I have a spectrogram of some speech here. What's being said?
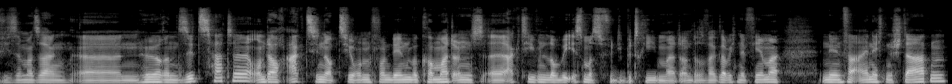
wie soll man sagen, äh, einen höheren Sitz hatte und auch Aktienoptionen von denen bekommen hat und äh, aktiven Lobbyismus für die betrieben hat. Und das war, glaube ich, eine Firma in den Vereinigten Staaten.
